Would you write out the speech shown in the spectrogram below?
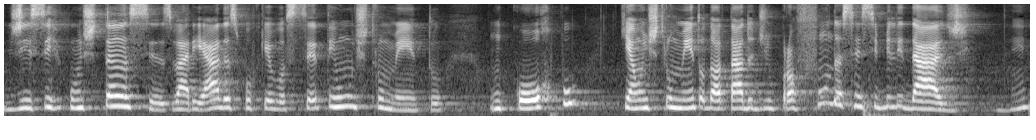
de circunstâncias variadas, porque você tem um instrumento, um corpo, que é um instrumento dotado de profunda sensibilidade. Né?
